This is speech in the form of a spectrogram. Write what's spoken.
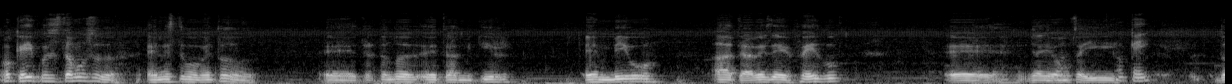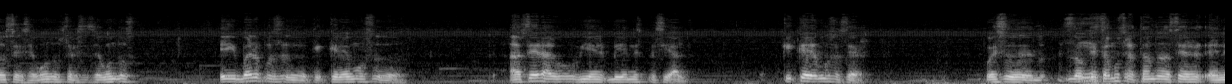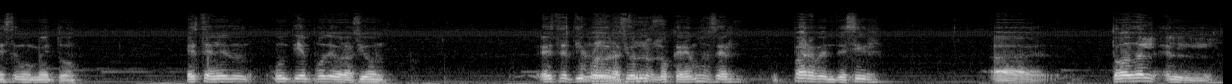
Ok, pues estamos uh, en este momento eh, tratando de, transmitir en vivo a través de Facebook. Eh, ya llevamos ahí 12 segundos, 13 segundos. Y bueno, pues uh, que queremos uh, hacer algo bien, bien especial. ¿Qué queremos hacer? Pues lo que estamos tratando de hacer en este momento es tener un tiempo de oración este tipo de oración lo, queremos hacer para bendecir a todo el,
